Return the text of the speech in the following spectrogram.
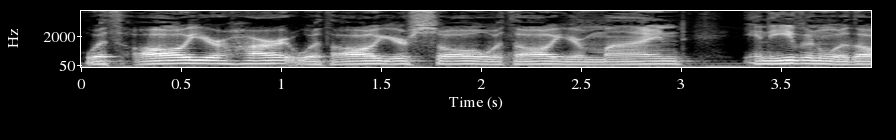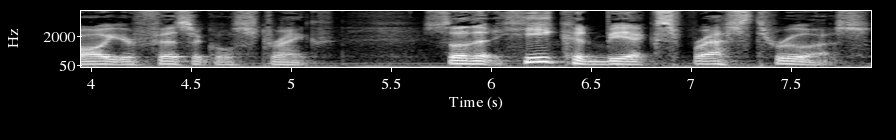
with all your heart, with all your soul, with all your mind, and even with all your physical strength, so that he could be expressed through us.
